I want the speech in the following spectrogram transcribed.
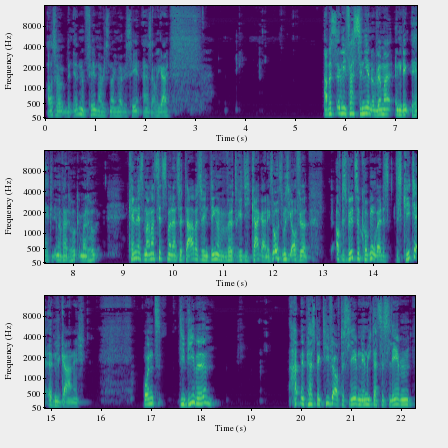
Außer in irgendeinem Film habe ich es noch nicht mal gesehen. Ah, ist auch egal. Aber es ist irgendwie faszinierend. Und wenn man irgendwie denkt, hey, geht immer weiter hoch, immer weiter hoch. Kennen das? Manchmal sitzt man dann so da bei solchen Dingen und wird richtig gaga. Nicht so, oh, jetzt muss ich aufhören, auf das Bild zu gucken, weil das, das geht ja irgendwie gar nicht. Und die Bibel hat eine Perspektive auf das Leben, nämlich, dass das Leben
